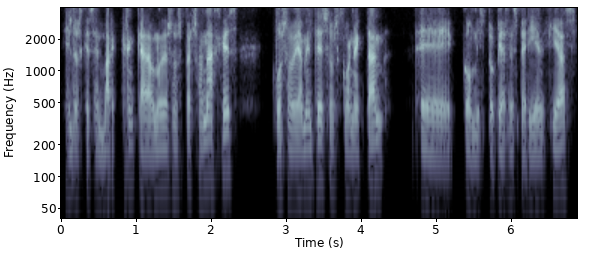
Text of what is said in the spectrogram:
en los que se embarcan cada uno de esos personajes, pues obviamente esos conectan eh, con mis propias experiencias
